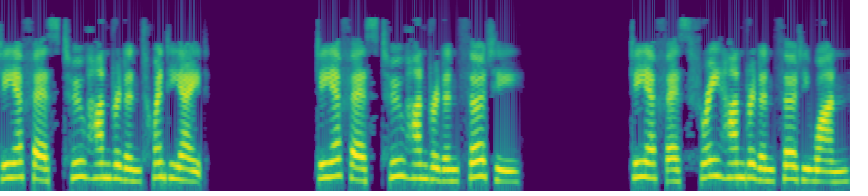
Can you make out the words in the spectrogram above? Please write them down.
DFS 228 DFS 230 DFS 331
